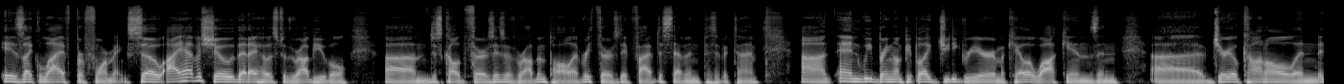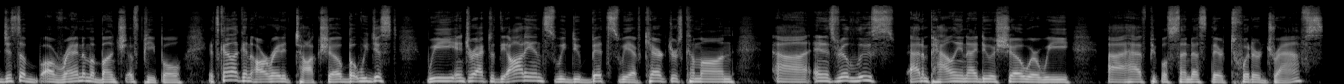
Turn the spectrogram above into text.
is like live performing. So I have a show that I host with Rob Huebel, um, just called Thursdays with Rob and Paul every Thursday, five to seven Pacific time, uh, and we bring on people like Judy Greer, Michaela Watkins, and uh, Jerry O'Connell, and just a, a random a bunch of people. It's kind of like an R-rated talk show, but we just we interact with the audience. We do bits. We have characters come on. Uh, and it's real loose. Adam Pally and I do a show where we uh, have people send us their Twitter drafts.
